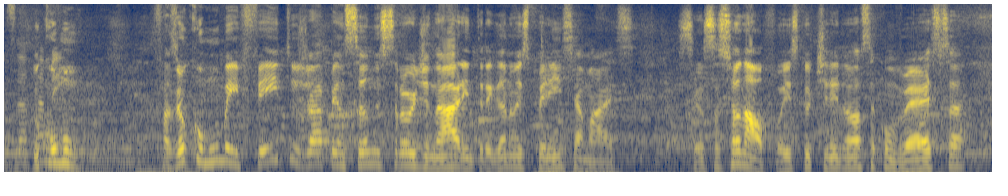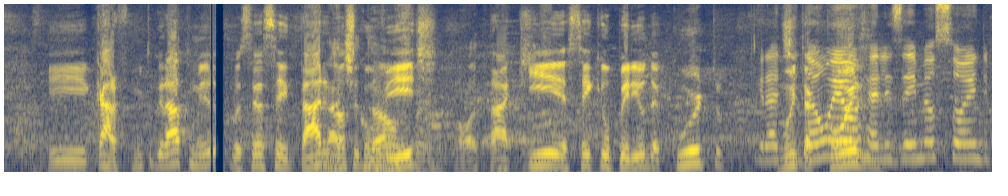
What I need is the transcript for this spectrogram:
Exatamente. do comum. Fazer o comum bem feito, já pensando no extraordinário, entregando uma experiência a mais. Sensacional, foi isso que eu tirei da nossa conversa. E, cara, fui muito grato mesmo por você aceitarem nosso convite. Tá aqui, eu sei que o período é curto. Gratidão, muita coisa. eu realizei meu sonho de,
